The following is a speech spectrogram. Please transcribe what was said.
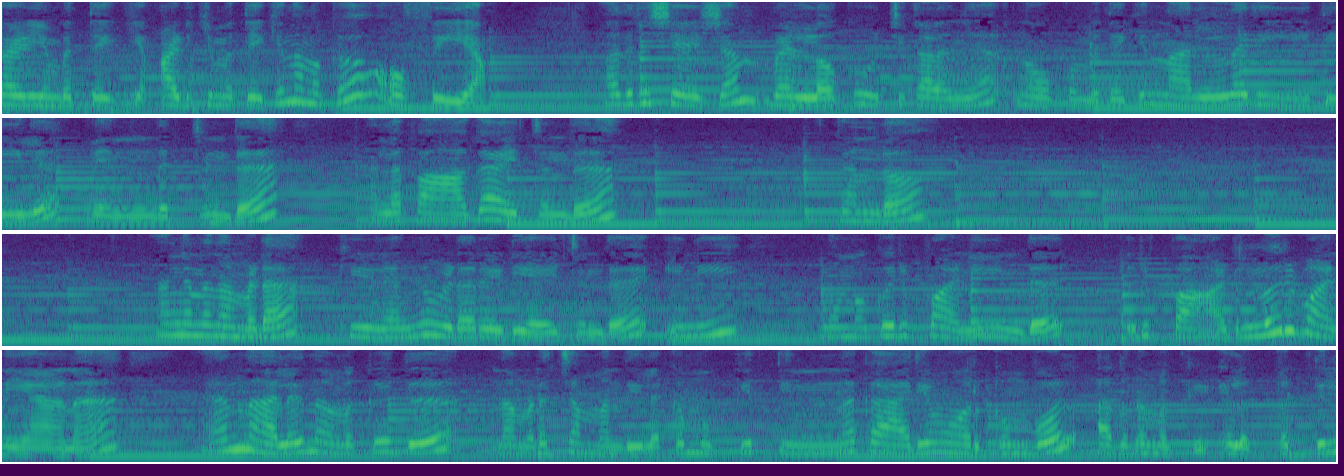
കഴിയുമ്പോഴത്തേക്കും അടിക്കുമ്പോഴത്തേക്കും നമുക്ക് ഓഫ് ചെയ്യാം. അതിനുശേഷം വെള്ളമൊക്കെ ഊറ്റിക്കളഞ്ഞ് നോക്കുമ്പോഴത്തേക്കും നല്ല രീതിയിൽ വെന്തിട്ടുണ്ട്. നല്ല പാകമായിട്ടുണ്ട് കണ്ടോ? അങ്ങനെ നമ്മുടെ കിഴങ്ങ് ഇവിടെ റെഡി ആയിട്ടുണ്ട്. ഇനി നമുക്കൊരു പണിയുണ്ട്. ഒരു പാടുള്ളൊരു പണിയാണ്. എന്നാൽ നമുക്കിത് നമ്മുടെ ചമ്മന്തിയിലൊക്കെ മുക്കി തിന്ന കാര്യം ഓർക്കുമ്പോൾ അത് നമുക്ക് എളുപ്പത്തിൽ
